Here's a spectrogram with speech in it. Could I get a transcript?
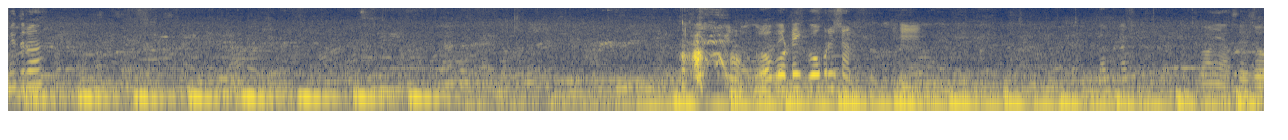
મિત્રો. રોબોટિક ઓપરેશન અહીંયા છે જો.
